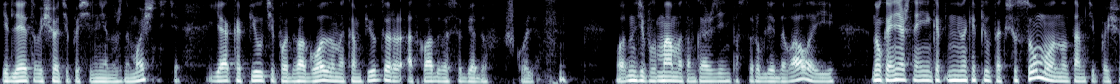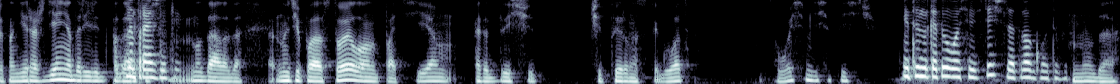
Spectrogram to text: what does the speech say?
и для этого еще, типа, сильнее нужны мощности. Я копил, типа, два года на компьютер, откладывая с обедов в школе. Вот, ну, типа, мама там каждый день по 100 рублей давала, и... Ну, конечно, я не, коп... не накопил так всю сумму, но там, типа, еще на день рождения дарили подарки. На праздники. Ну, да-да-да. Ну, типа, стоил он по тем... Это 2014 год. 80 тысяч. И ты накопил 80 тысяч за два года? Ну, да.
